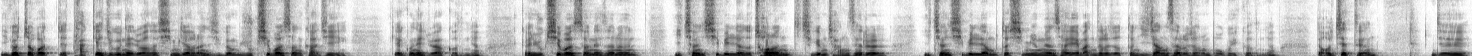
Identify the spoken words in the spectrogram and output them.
이것저것 이제 다 깨지고 내려와서 심지어는 지금 60월선까지 깨고 내려왔거든요. 그러니까 60월선에서는 2011년도 저는 지금 장세를 2011년부터 16년 사이에 만들어졌던 이 장세로 저는 보고 있거든요. 근데 어쨌든 이제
